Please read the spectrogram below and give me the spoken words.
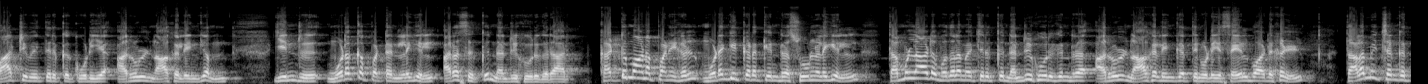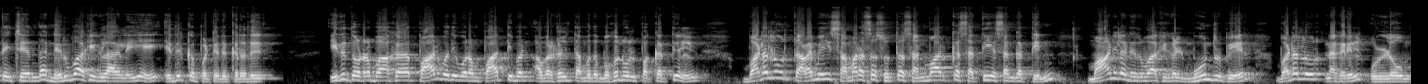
மாற்றி வைத்திருக்கக்கூடிய அருள் நாகலிங்கம் இன்று முடக்கப்பட்ட நிலையில் அரசுக்கு நன்றி கூறுகிறார். கட்டுமான பணிகள் முடங்கி கிடக்கின்ற சூழ்நிலையில் தமிழ்நாடு முதலமைச்சருக்கு நன்றி கூறுகின்ற அருள் நாகலிங்கத்தினுடைய செயல்பாடுகள் தலைமைச் சங்கத்தைச் சேர்ந்த நிர்வாகிகளாலேயே எதிர்க்கப்பட்டிருக்கிறது. இது தொடர்பாக பார்வதிபுரம் பார்த்திபன் அவர்கள் தமது முகநூல் பக்கத்தில் வடலூர் தலைமை சமரச சுத்த சன்மார்க்க சத்திய சங்கத்தின் மாநில நிர்வாகிகள் மூன்று பேர் வடலூர் நகரில் உள்ளோம்.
